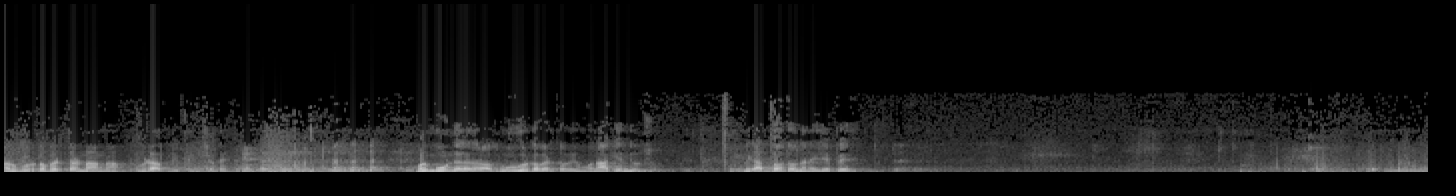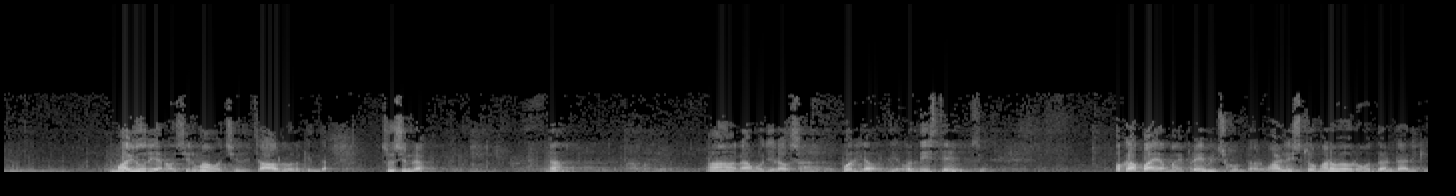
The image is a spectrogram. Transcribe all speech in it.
అని గురకబెడతాడు నాన్న విడాకులు ఇప్పించడే మరి మూడు నెలల తర్వాత నువ్వు గురకబెడతావేమో నాకేం తెలుసు. నీకు అర్థమవుతుందా నేను చెప్పేది? మయూరి అనో సినిమా వచ్చింది చాలా రోజుల కింద. చూసిండ్రా? రామోజీరావు సినిమా. పోనీ ఎవరిది? ఎవరు తీస్తే ఒక అబ్బాయి అమ్మాయి ప్రేమించుకుంటారు. వాళ్ళ ఇష్టం మనం ఎవరు వద్దంటానికి.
